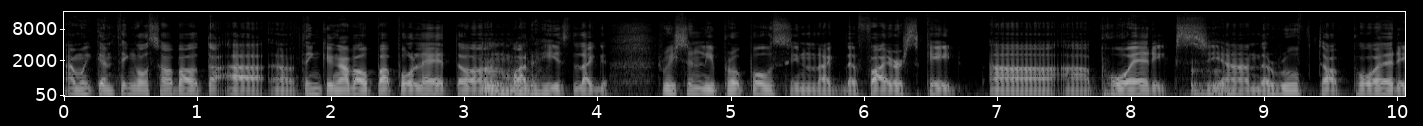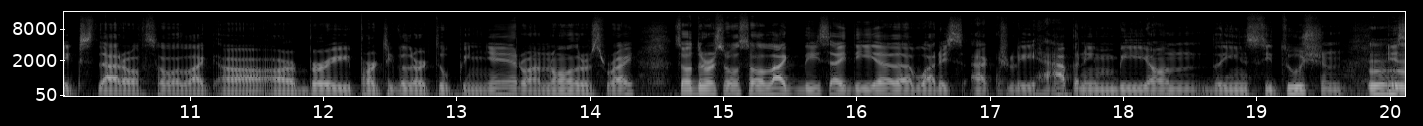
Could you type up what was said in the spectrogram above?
and we can think also about uh, uh, thinking about Papoleto and what mm-hmm. he's like recently proposing, like the fire escape uh, uh, poetics, mm-hmm. yeah, and the rooftop poetics that also like uh, are very particular to Piñero and others, right? So there's also like this idea that what is actually happening beyond the institution mm-hmm. is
